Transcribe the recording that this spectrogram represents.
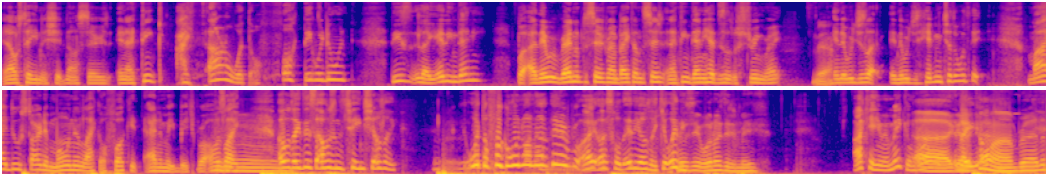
and I was taking the shit downstairs, and I think I I don't know what the fuck they were doing. These like Eddie and Danny, but uh, they were ran up the stairs, ran back down the stairs, and I think Danny had this little string, right? Yeah. and they were just like, and they were just hitting each other with it. My dude started moaning like a fucking anime bitch, bro. I was like, Mm. I was like this. I was in the chain shit. I was like, what the fuck going on out there, bro? I, I told Eddie, I was like, yo, Eddie, what noise did he make? I can't even make them, bro. Okay, like, come I, on, bro. Let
